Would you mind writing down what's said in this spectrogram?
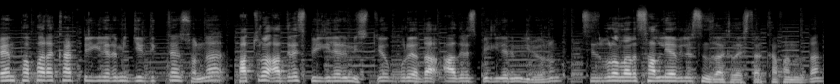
Ben Papara kart bilgilerimi girdikten sonra fatura adres bilgilerimi istiyor. Buraya da adres bilgilerimi giriyorum. Siz buraları sallayabilirsiniz arkadaşlar kafanızdan.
